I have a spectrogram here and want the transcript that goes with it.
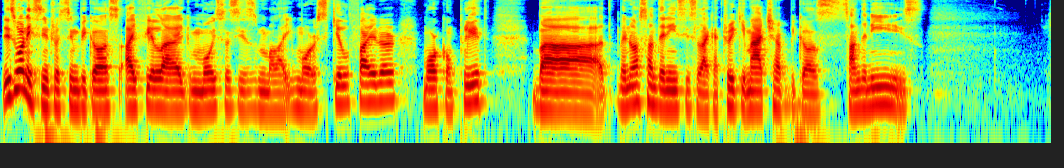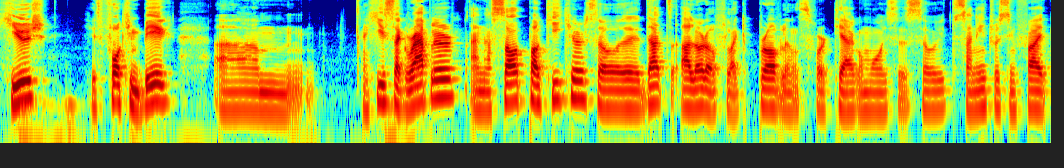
This one is interesting because I feel like Moises is like more skill fighter, more complete, but Benoit Saint Denis is like a tricky matchup because Saint Denis is huge, He's fucking big. Um, he's a grappler and a southpaw kicker, so uh, that's a lot of like problems for Thiago Moises. So it's an interesting fight.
